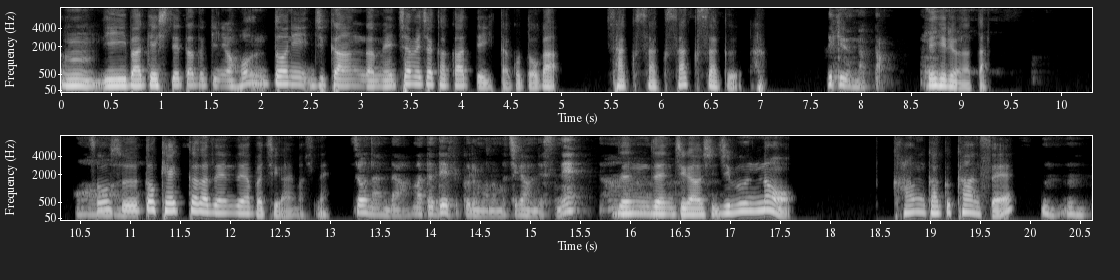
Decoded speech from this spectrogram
うん、言い訳してた時には本当に時間がめちゃめちゃかかっていったことが、サクサクサクサクできるようになった。できるようになった。そうするると結果が全然やっぱ違いますね。そうなんだ。また出てくるものも違うんですね。全然違うし、自分の感覚、感性うんうん。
